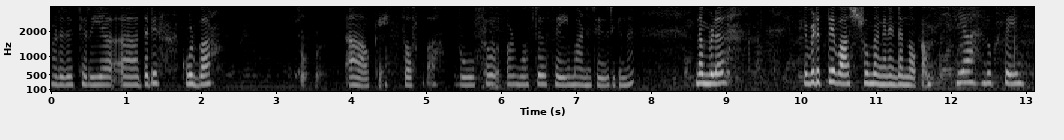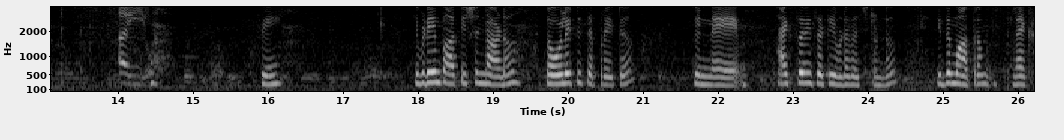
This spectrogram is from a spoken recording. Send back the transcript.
അവിടെ ഒരു ചെറിയ ദറ്റ് ഈസ് കൂൾ ബാർ. ആ ഓക്കെ. സോഫ്റ്റ് ബാ റൂഫ് ഓൾമോസ്റ്റ് സെയിം ആണ് ചെയ്തിരിക്കുന്നത്. നമ്മൾ ഇവിടുത്തെ വാഷ്റൂം എങ്ങനെയുണ്ടെന്ന് നോക്കാം. യാ ലുക്ക് സെയിം അയ്യോ. സെയിം ഇവിടെയും പാർട്ടീഷൻഡാണ് ആണ്. ടോയ്ലറ്റ് സെപ്പറേറ്റ് പിന്നെ ആക്സറീസ് ഒക്കെ ഇവിടെ വെച്ചിട്ടുണ്ട്. ഇത് മാത്രം ലൈക്ക്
